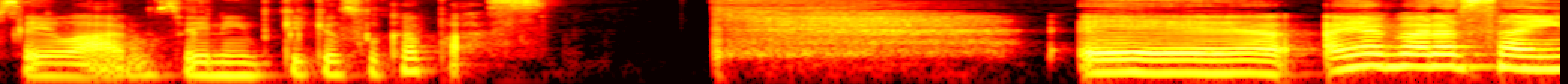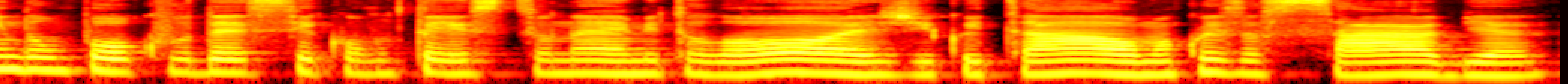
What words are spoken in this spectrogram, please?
sei lá, não sei nem do que, que eu sou capaz. É, aí agora saindo um pouco desse contexto, né, mitológico e tal, uma coisa sábia,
